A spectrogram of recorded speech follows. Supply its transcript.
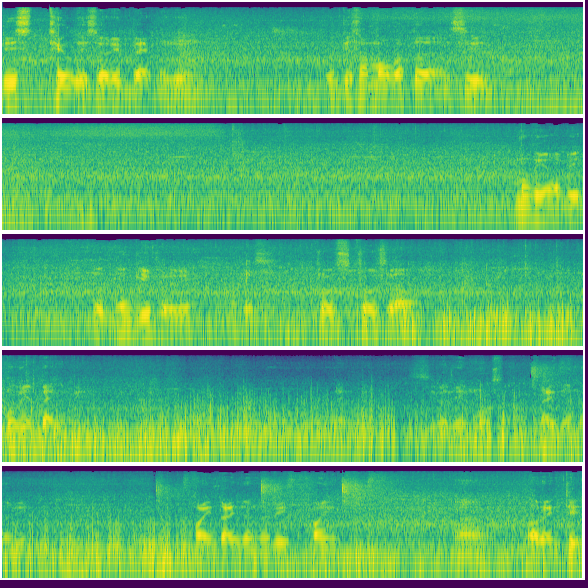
this tail is very bad already. We'll get some more water and see. Move him a bit. Don't, don't give already. Yes. Close close your move him back a bit. See whether he moves diagonally. Point diagonally, point uh, oriented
